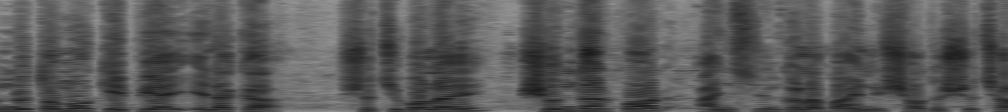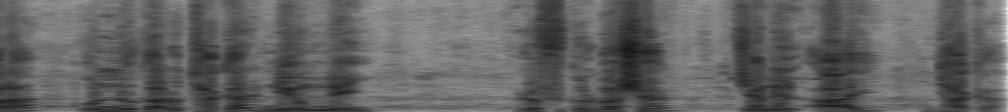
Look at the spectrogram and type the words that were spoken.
অন্যতম কেপিআই এলাকা সচিবালয়ে সন্ধ্যার পর আইনশৃঙ্খলা বাহিনীর সদস্য ছাড়া অন্য কারও থাকার নিয়ম নেই। রফিকুল বাসার, চ্যানেল আই, ঢাকা।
